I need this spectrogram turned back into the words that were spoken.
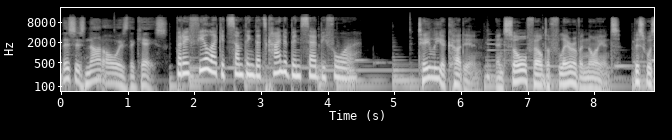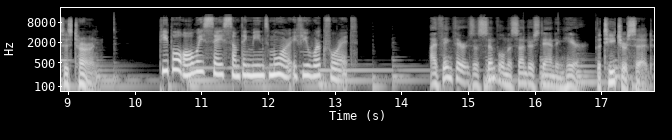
This is not always the case. But I feel like it's something that's kind of been said before. Talia cut in, and Sol felt a flare of annoyance. This was his turn. People always say something means more if you work for it. I think there is a simple misunderstanding here. The teacher said.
